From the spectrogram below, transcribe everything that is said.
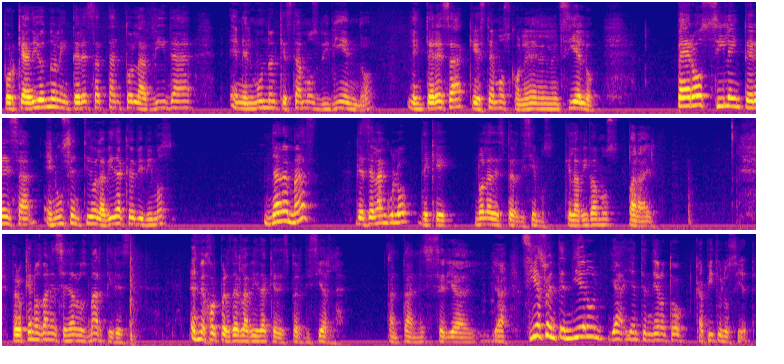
porque a Dios no le interesa tanto la vida en el mundo en que estamos viviendo, le interesa que estemos con Él en el cielo, pero sí le interesa en un sentido la vida que hoy vivimos, nada más desde el ángulo de que no la desperdiciemos, que la vivamos para Él. Pero ¿qué nos van a enseñar los mártires? Es mejor perder la vida que desperdiciarla. Tan tan, ese sería el, ya. Si eso entendieron, ya, ya entendieron todo capítulo 7.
